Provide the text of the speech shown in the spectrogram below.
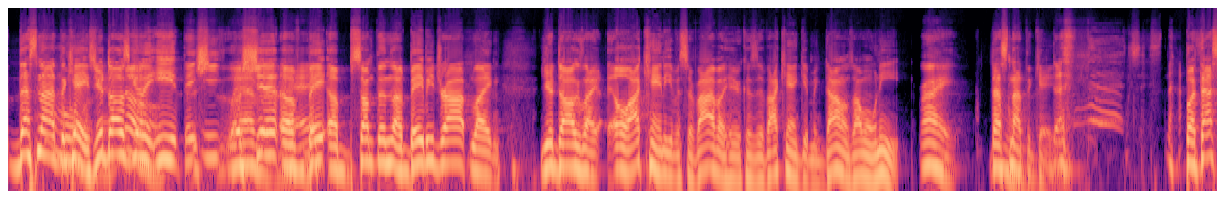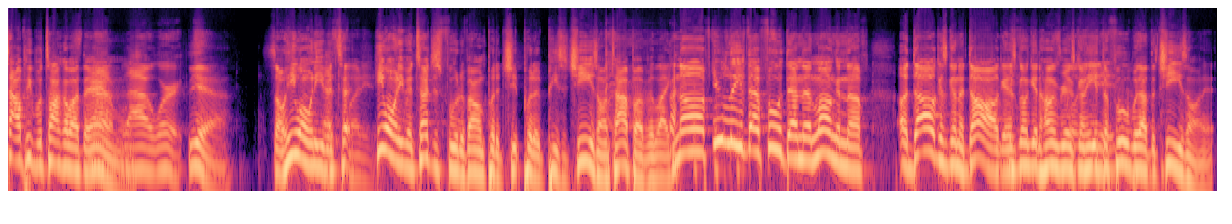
that's not the case. on, Your dog's No, gonna eat, they eat a shit of man. ba- of something, a baby drop. Like your dog's like, oh, I can't even survive out here because if I can't get McDonald's, I won't eat. Right. That's not the case. That's not but that's how people talk about their animals. how it works. Yeah. So he won't even That's funny. he won't even touch his food if I don't put a che- put a piece of cheese on top of it. Like, no, if you leave that food down there long enough, a dog is gonna dog and it's gonna get hungry. It's gonna eat the food without the cheese on it.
